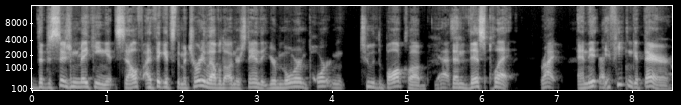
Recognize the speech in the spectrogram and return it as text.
the decision making itself. I think it's the maturity level to understand that you're more important to the ball club yes. than this play. Right. And it, if he can get there,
